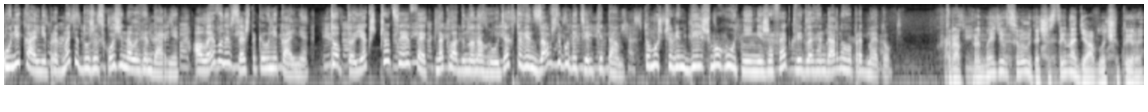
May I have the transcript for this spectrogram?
Унікальні предмети дуже схожі на легендарні, але вони все ж таки унікальні. Тобто, якщо цей ефект накладено на грудях, то він завжди буде тільки там, тому що він більш могутній ніж ефект від легендарного предмету. Крафт предметів це велика частина Diablo 4.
